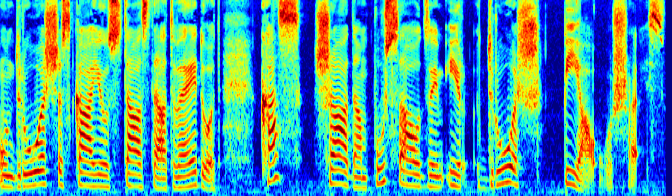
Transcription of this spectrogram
un drošas, kā jūs stāstāt, veidot. Kas šādam pusaudzim ir drošs pieaugušais?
